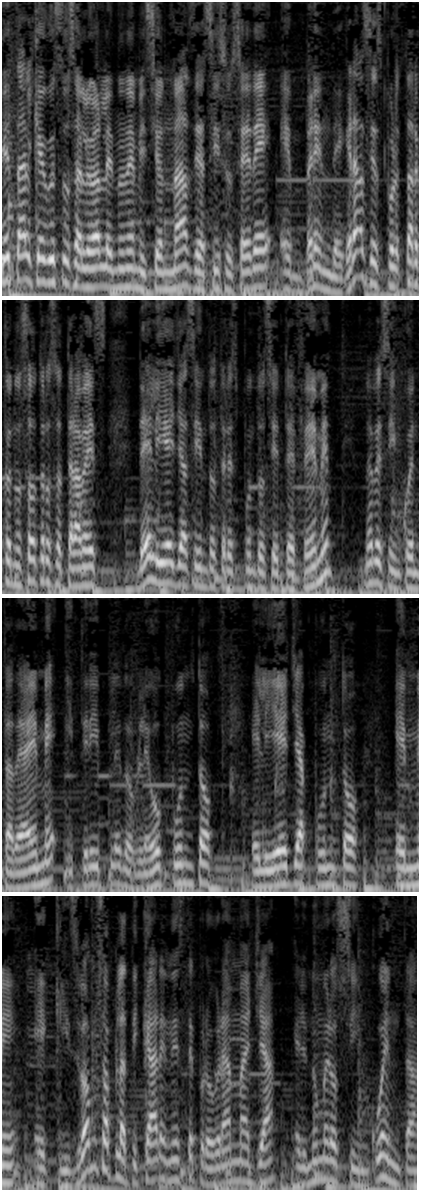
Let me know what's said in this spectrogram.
¿Qué tal? Qué gusto saludarle en una emisión más de Así Sucede Emprende. Gracias por estar con nosotros a través de Liella 103.7 FM, 950 de AM y www.eliella.mx. Vamos a platicar en este programa ya, el número 50,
